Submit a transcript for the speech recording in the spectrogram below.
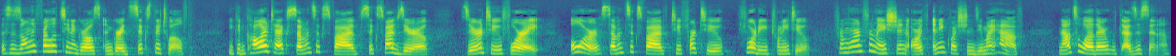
This is only for Latina girls in grades 6 through 12. You can call or text 765 650 0248 or 765 242 4022 for more information or with any questions you might have. Now to weather with Azucena.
